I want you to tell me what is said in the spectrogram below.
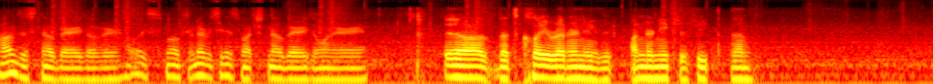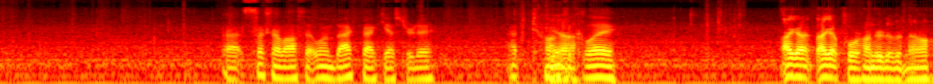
tons of snowberries over here. Holy smokes, I've never seen this much snowberries in one area. Yeah, that's clay right underneath underneath your feet then. Uh, it sucks I lost that one backpack yesterday. I have tons Yeah. of clay. I got I got 400 of it now.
